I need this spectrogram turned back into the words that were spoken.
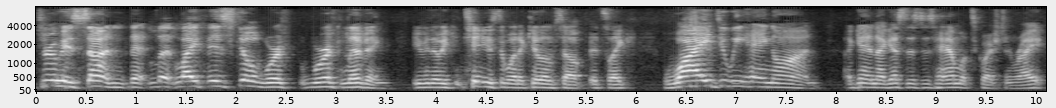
through his son that life is still worth worth living, even though he continues to want to kill himself. It's like why do we hang on? Again, I guess this is Hamlet's question, right?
